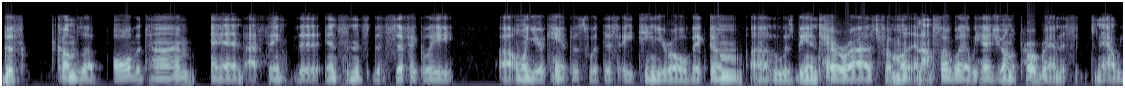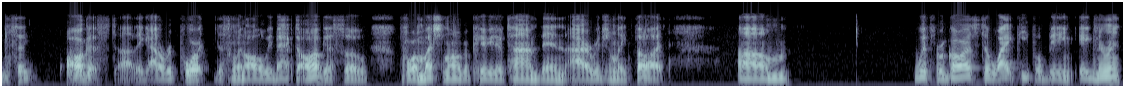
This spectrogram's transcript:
this comes up all the time, and I think the incident specifically uh, on your campus with this 18-year-old victim uh, who was being terrorized for months, and I'm so glad we had you on the program. This now we can say August. Uh, they got a report. This went all the way back to August, so for a much longer period of time than I originally thought. Um, with regards to white people being ignorant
